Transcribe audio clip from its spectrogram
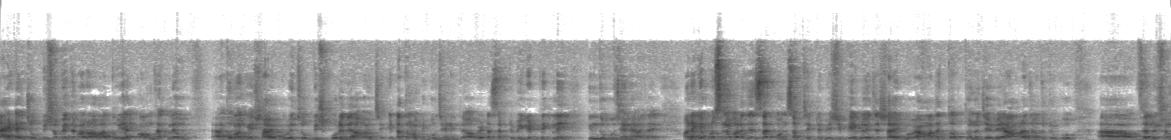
টাইটাই চব্বিশও পেতে পারো, আবার দুই এক কম থাকলেও তোমাকে স্বাভাবিকভাবে চব্বিশ করে দেওয়া হয়েছে। এটা তোমাকে বুঝে নিতে হবে। এটা সার্টিফিকেট দেখলেই কিন্তু বুঝে নেওয়া যায়। অনেকে প্রশ্ন করে যে, স্যার, কোন সাবজেক্টে বেশি ফেল হয়েছে? স্বাভাবিকভাবে আমাদের তথ্য অনুযায়ী আমরা যতটুকু অবজারভেশন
